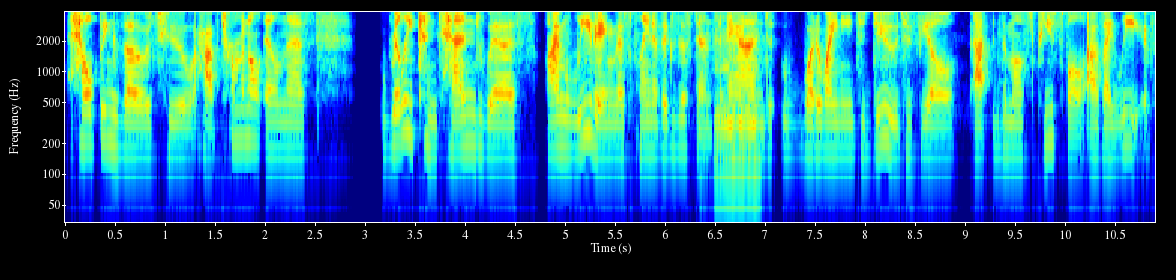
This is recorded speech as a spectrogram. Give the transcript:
helping those who have terminal illness really contend with I'm leaving this plane of existence Mhm. and what do I need to do to feel at the most peaceful as I leave?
